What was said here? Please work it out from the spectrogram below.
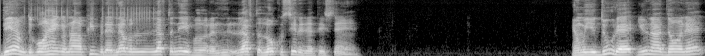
them to go hang around people that never left the neighborhood and left the local city that they stand. And when you do that, you're not doing that.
